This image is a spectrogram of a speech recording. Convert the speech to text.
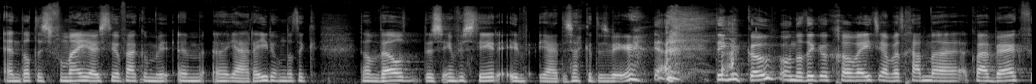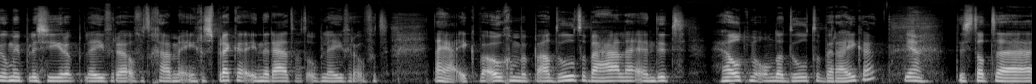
en dat is voor mij juist heel vaak een, een, ja, reden omdat ik dan wel dus investeer in, ja, dan zeg ik het dus weer, ja. dingen koop. Omdat ik ook gewoon weet, ja, het gaat me qua werk veel meer plezier opleveren. Of het gaat me in gesprekken inderdaad wat opleveren. Of het, nou ja, ik beoog een bepaald doel te behalen en dit helpt me om dat doel te bereiken. Ja. Dus dat, uh,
